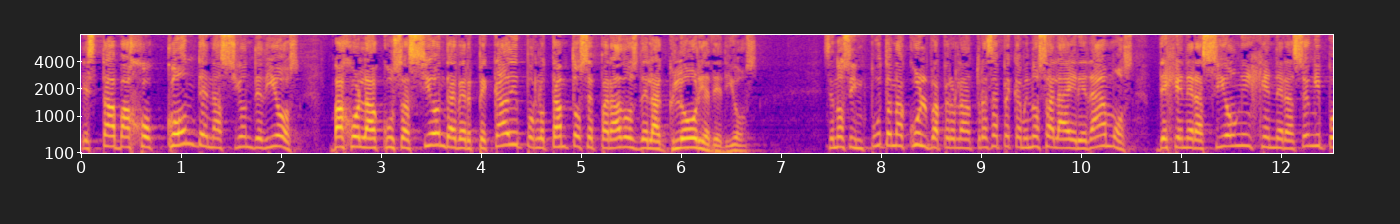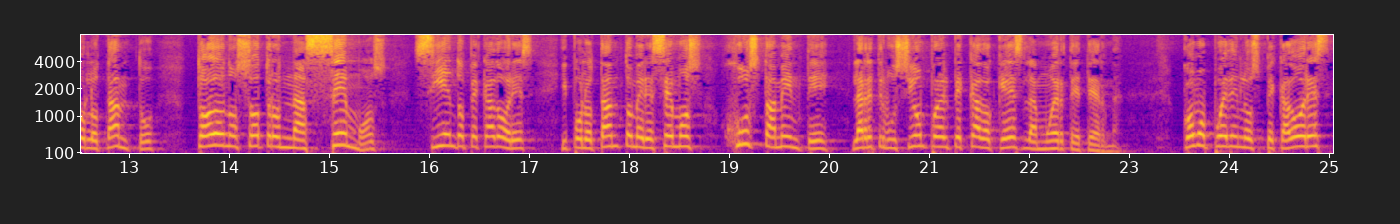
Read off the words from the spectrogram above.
está bajo condenación de Dios, bajo la acusación de haber pecado y por lo tanto separados de la gloria de Dios. Se nos imputa una culpa, pero la naturaleza pecaminosa la heredamos de generación en generación y por lo tanto todos nosotros nacemos siendo pecadores y por lo tanto merecemos justamente la retribución por el pecado que es la muerte eterna. ¿Cómo pueden los pecadores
